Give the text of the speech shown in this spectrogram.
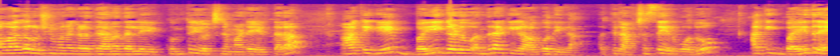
ಅವಾಗ ಋಷಿ ಮುನಿಗಳ ಧ್ಯಾನದಲ್ಲಿ ಕುಂತು ಯೋಚನೆ ಮಾಡಿ ಹೇಳ್ತಾರ, ಆಕೆಗೆ ಬೈಗಳು ಅಂದ್ರೆ ಆಕೆಗೆ ಆಗೋದಿಲ್ಲ. ಆಕೆ ರಾಕ್ಷಸ ಇರ್ಬೋದು. ಆಕಿಗೆ ಬೈದ್ರೆ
